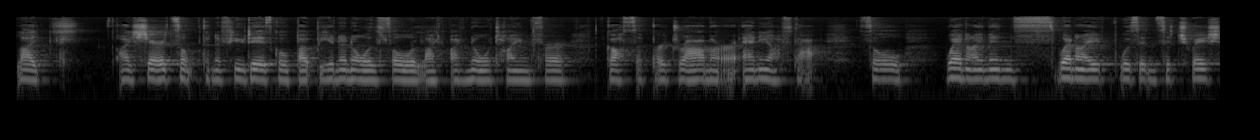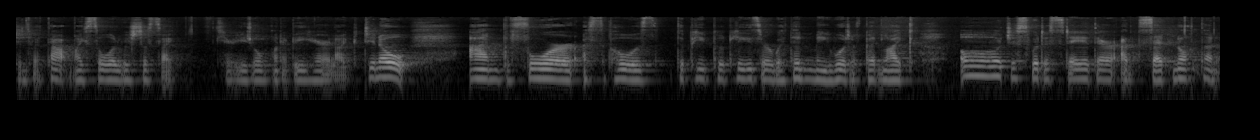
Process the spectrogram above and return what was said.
like I shared something a few days ago about being an old soul, like I've no time for gossip or drama or any of that. So when I'm in, when I was in situations with that, my soul was just like, here, you don't want to be here. Like, do you know? And before, I suppose, the people pleaser within me would have been like, oh, just would have stayed there and said nothing.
